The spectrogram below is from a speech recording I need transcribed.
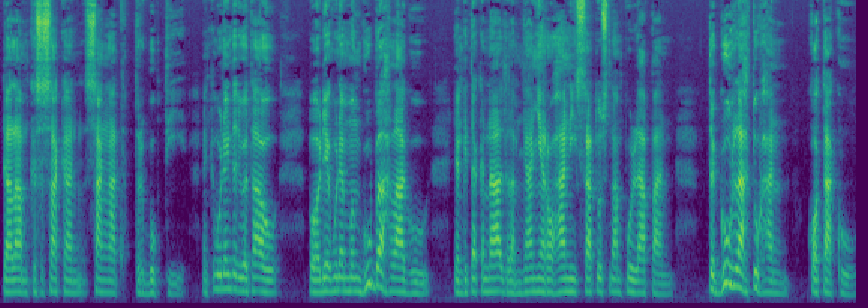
dalam kesesakan sangat terbukti. Dan kemudian kita juga tahu bahwa dia kemudian menggubah lagu yang kita kenal dalam nyanyi rohani 168 Teguhlah Tuhan kotaku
